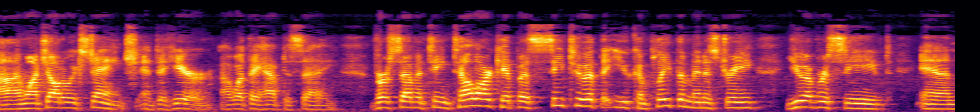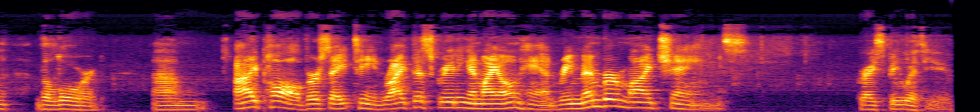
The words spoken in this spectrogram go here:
Uh, I want y'all to exchange and to hear uh, what they have to say. Verse 17 Tell Archippus, see to it that you complete the ministry you have received in the Lord. Um, I, Paul, verse 18, write this greeting in my own hand. Remember my chains. Grace be with you.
